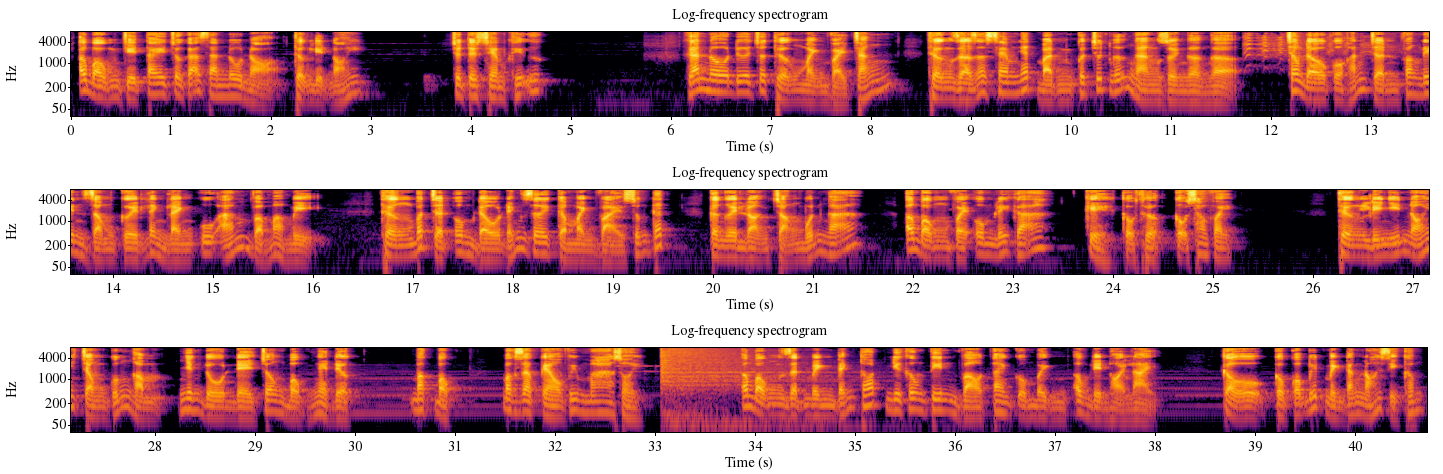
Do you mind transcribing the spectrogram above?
Ông bồng chỉ tay cho gã gian nô nọ, Thượng liền nói, Cho tôi xem khế ước. Gã nô đưa cho thượng mảnh vải trắng. Thượng giờ ra xem nét mặt Có chút ngỡ ngàng rồi ngờ ngờ Trong đầu của hắn trần vang lên dòng cười lanh lành u ám và ma mị. Thượng bất chợt ôm đầu đánh rơi cả mảnh vải xuống đất. Cả người loạn trọng muốn ngã. Ông bồng phải ôm lấy gã kể cậu thượng cậu sao vậy? Thượng lý nhí nói chồng cũng ngậm Nhưng đủ để cho ông Bộc nghe được. Bác Bộc Bác ra kèo với ma rồi. Ông Bộc giật mình đánh thót Như không tin vào tay của mình Ông liền hỏi lại. Cậu, cậu có biết mình đang nói gì không?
